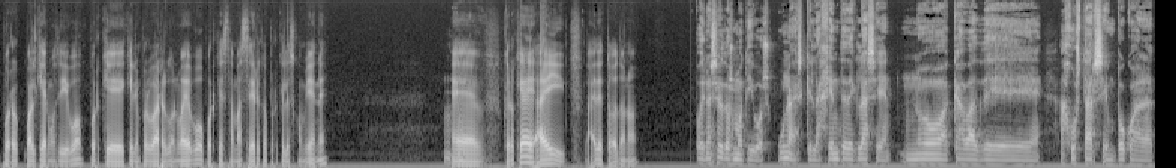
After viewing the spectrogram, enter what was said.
por cualquier motivo, porque quieren probar algo nuevo, porque está más cerca, porque les conviene. Eh, creo que hay, hay, hay de todo, ¿no? Podrían ser dos motivos. Una es que la gente de clase no acaba de ajustarse un poco a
